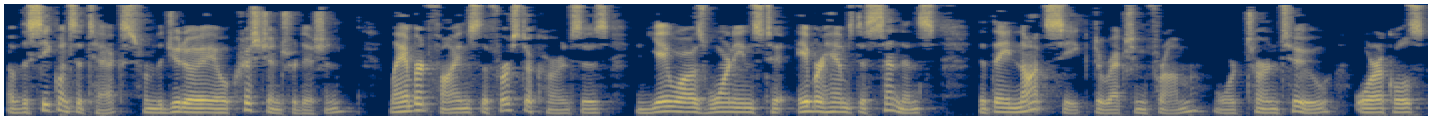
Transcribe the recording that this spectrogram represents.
of the sequence of texts from the Judeo-Christian tradition, Lambert finds the first occurrences in Yahweh's warnings to Abraham's descendants that they not seek direction from, or turn to, oracles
